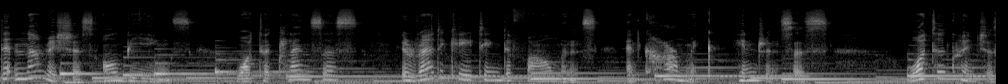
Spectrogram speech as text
that nourishes all beings. Water cleanses, eradicating defilements and karmic hindrances. Water quenches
